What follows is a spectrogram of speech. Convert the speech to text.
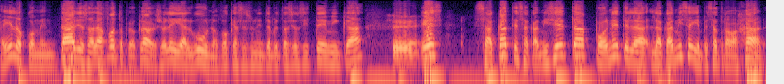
ahí en los comentarios a la foto, pero claro, yo leí algunos, vos que haces una interpretación sistémica, es sacate esa camiseta, ponete la, camisa y empezá a trabajar.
